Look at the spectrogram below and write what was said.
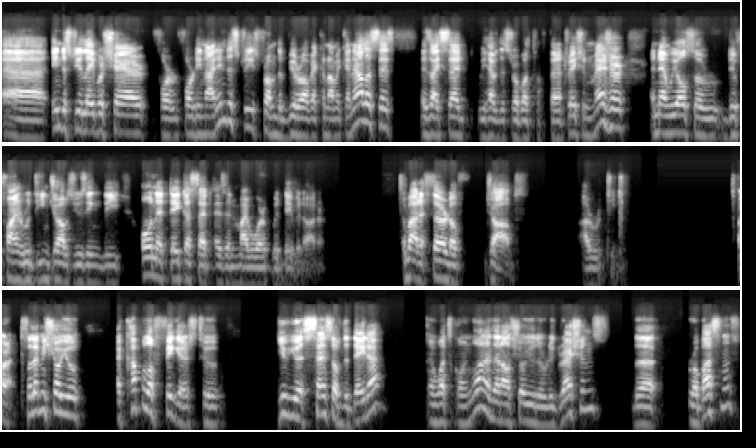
Uh, industry labor share for 49 industries from the Bureau of Economic Analysis. As I said, we have this robot penetration measure, and then we also define routine jobs using the ONET data set, as in my work with David Autor. About a third of jobs are routine. All right, so let me show you a couple of figures to give you a sense of the data and what's going on, and then I'll show you the regressions, the robustness,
